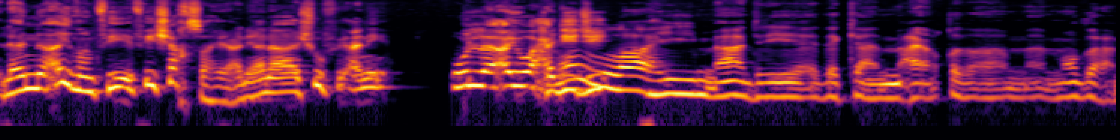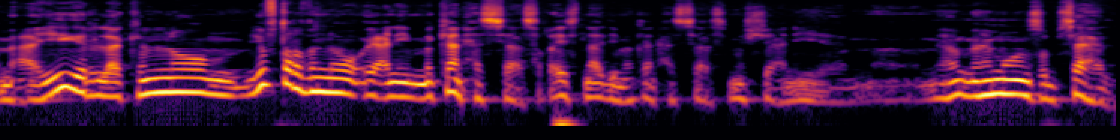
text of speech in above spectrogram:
لأن أيضا في في شخصه يعني. أنا أشوف يعني ولا أي واحد يجي؟ والله ما أدري إذا كان مع موضوع معايير لكنه يفترض إنه يعني مكان حساس. رئيس نادي مكان حساس مش يعني مهم منصب سهل.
